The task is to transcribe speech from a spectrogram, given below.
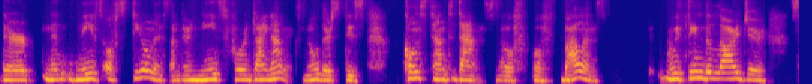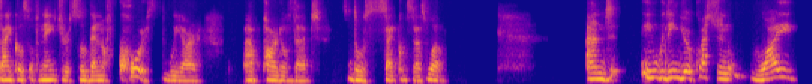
their needs of stillness and their needs for dynamics. You know, there's this constant dance of, of balance within the larger cycles of nature. So then, of course, we are a part of that those cycles as well. And in, within your question, why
